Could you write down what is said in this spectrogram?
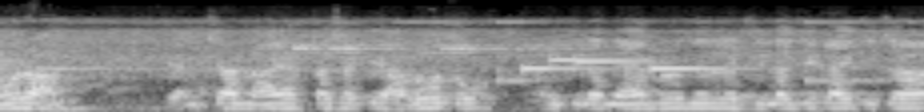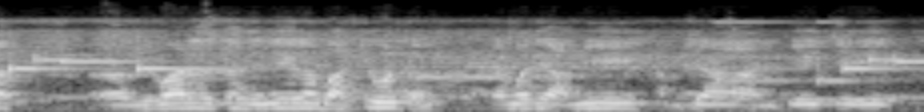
मोरा यांच्या न्याय हक्कासाठी आलो होतो आणि तिला न्याय मिळवून देण्यासाठी तिला जे काय तिचं व्यवहार व्यवहाराचा बाकी होतं. त्यामध्ये आम्ही आमच्या आर पी आयचे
